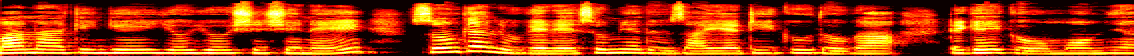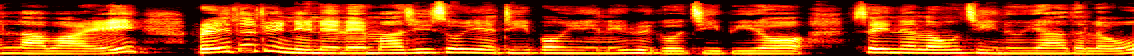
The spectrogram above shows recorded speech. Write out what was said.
မာနာကင်းကင်းရိုးရိုးရှင်းရှင်းနဲ့စွန့်ကပ်လူခဲ့တဲ့ဆုမြတ်သူစာရဲ့ဒီကုသိုလ်ကတကယ့်ကိုမော်မြတ်လာပါတယ်။ပရိသတ်တွေအနေနဲ့လည်းမာကြီးစိုးရဲ့ဒီပုံရိပ်လေးတွေကိုကြည့်ပြီးတော့စိတ်နှလုံးကြည်နူးရသလို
